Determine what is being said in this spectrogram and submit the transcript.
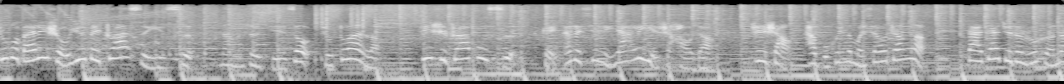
如果百里守约被抓死一次，那么这节奏就断了。即使抓不死，给他个心理压力也是好的，至少他不会那么嚣张了。大家觉得如何呢？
